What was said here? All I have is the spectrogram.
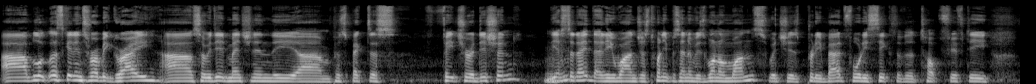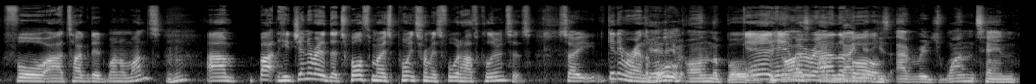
Uh, look, let's get into Robbie Gray. Uh, so we did mention in the um, prospectus feature edition Mm-hmm. yesterday that he won just 20% of his one-on-ones, which is pretty bad. 46th of the top 50 for uh, targeted one-on-ones. Mm-hmm. Um, but he generated the 12th most points from his forward half clearances. So get him around the ball. Get him on the ball. Get the him around the ball. He's averaged 110,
